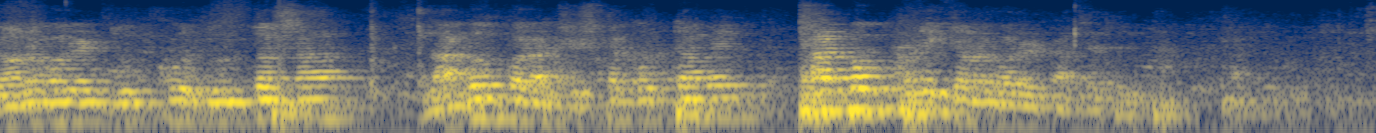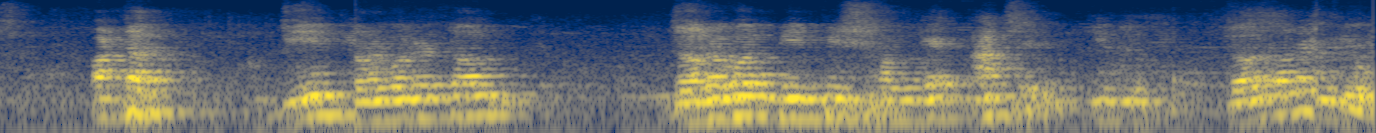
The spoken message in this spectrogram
জনগণের দুঃখ, দুর্দশা লাঘব করার চেষ্টা করতে হবে। সার্বক্ষণিক জনগণের কাছে অর্থাৎ বিএনপি জনগণের দল, জনগণ বিএনপির সঙ্গে আছে, কিন্তু জনগণের সঙ্গেও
